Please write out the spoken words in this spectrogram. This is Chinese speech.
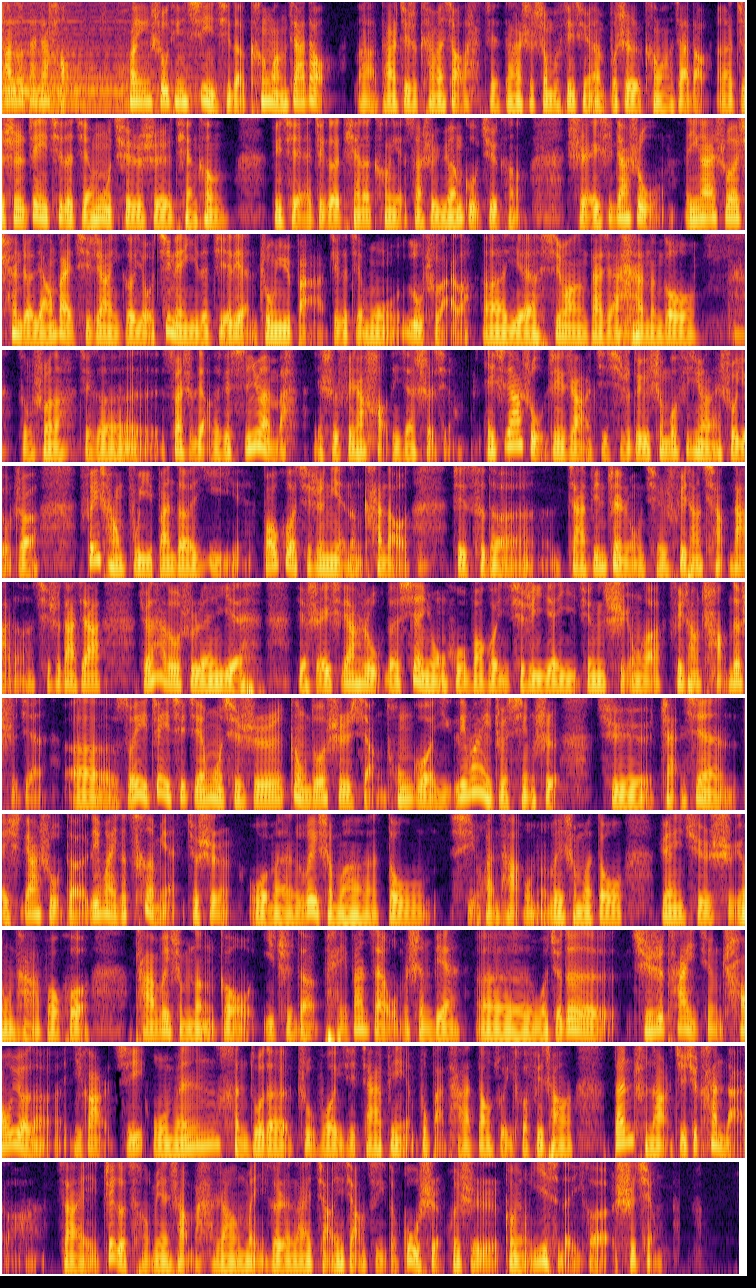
Hello，大家好，欢迎收听新一期的《坑王驾到》啊！当然这是开玩笑了，这当然是声波飞行员，不是坑王驾到。呃，只是这一期的节目确实是填坑，并且这个填的坑也算是远古巨坑，是 HD 二十五。应该说，趁着两百期这样一个有纪念意义的节点，终于把这个节目录出来了。呃，也希望大家 能够怎么说呢？这个算是了了个心愿吧，也是非常好的一件事情。HD 二十五这只耳机其实对于声波飞行员来说有着非常不一般的意义，包括其实你也能看到这次的嘉宾阵容其实非常强大的。其实大家绝大多数人也也是 HD 二十五的现用户，包括其实也已经使用了非常长的时间。呃，所以这一期节目其实更多是想通过以另外一种形式去展现 HDR 十五的另外一个侧面，就是我们为什么都喜欢它，我们为什么都愿意去使用它，包括它为什么能够一直的陪伴在我们身边。呃，我觉得其实它已经超越了一个耳机，我们很多的主播以及嘉宾也不把它当做一个非常单纯的耳机去看待了。在这个层面上吧，让每一个人来讲一讲自己的故事，会是更有意思的一个事情。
